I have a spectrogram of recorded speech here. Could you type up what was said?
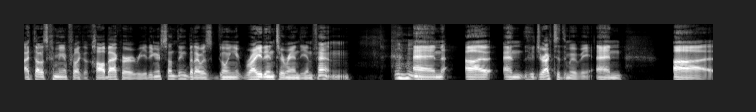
I thought I was coming in for like a callback or a reading or something, but I was going right into Randy and Fenton, Mhm. and uh, and who directed the movie, and uh,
